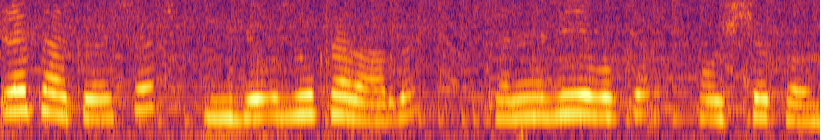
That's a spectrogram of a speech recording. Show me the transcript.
Evet arkadaşlar videomuz bu kadardı. Kendinize iyi bakın. Hoşçakalın.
